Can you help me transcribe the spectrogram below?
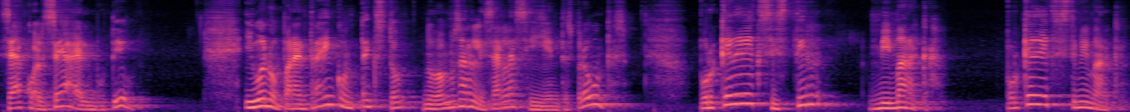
sea cual sea el motivo. Y bueno, para entrar en contexto, nos vamos a realizar las siguientes preguntas. ¿Por qué debe existir mi marca? ¿Por qué debe existir mi marca?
